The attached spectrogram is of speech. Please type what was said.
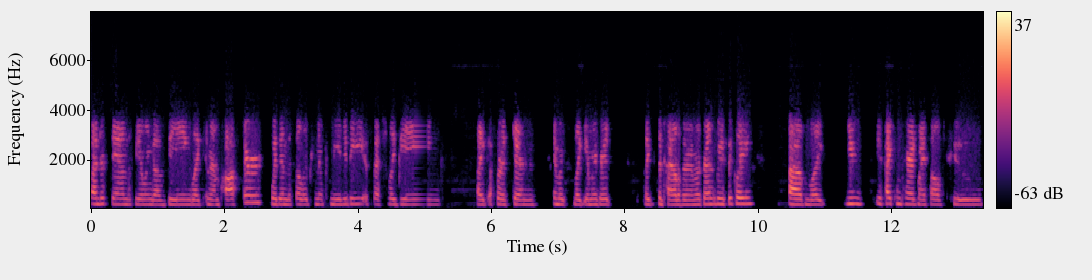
understand the feeling of being like an imposter within the Filipino community, especially being like a first gen Im- like immigrant, like the child of an immigrant, basically. Um, like you, if I compared myself to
